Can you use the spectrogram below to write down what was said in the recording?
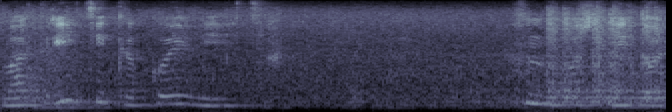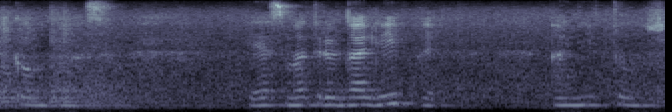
смотрите, какой ветер. Может, не только у нас. Я смотрю на липы, они тоже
